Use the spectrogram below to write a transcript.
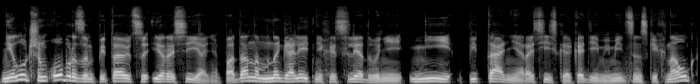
Не лучшим образом питаются и россияне. По данным многолетних исследований НИИ питания Российской Академии Медицинских Наук,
